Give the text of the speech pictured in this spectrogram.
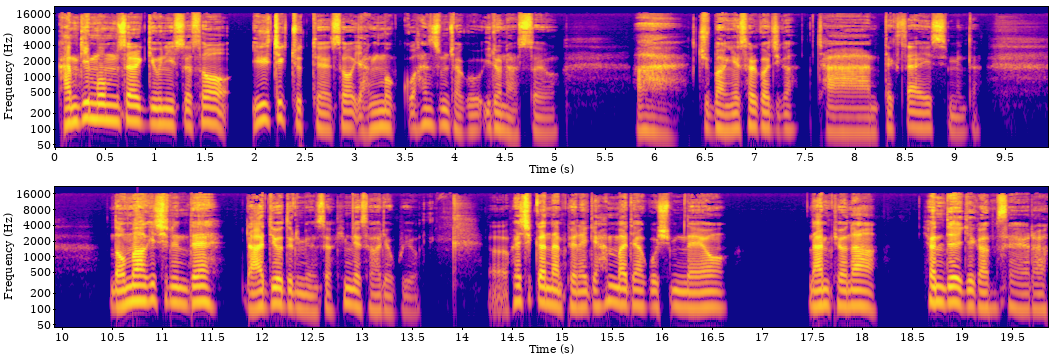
감기 몸살 기운이 있어서 일찍 조퇴해서 약 먹고 한숨 자고 일어났어요. 아, 주방에 설거지가 잔뜩 쌓여 있습니다. 너무 하기 싫은데 라디오 들으면서 힘내서 하려고요. 어, 회식 간 남편에게 한마디 하고 싶네요. 남편아, 현대에게 감사해라.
